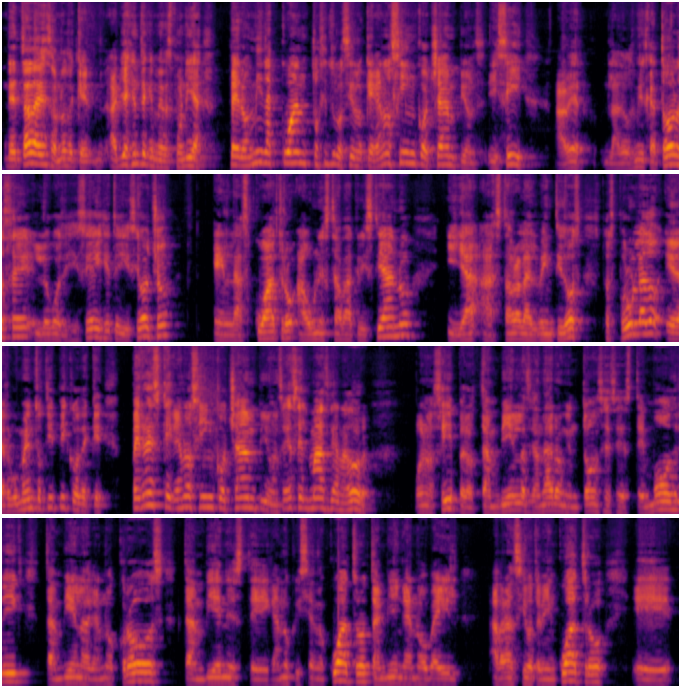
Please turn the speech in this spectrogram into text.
De entrada eso, ¿no? De que había gente que me respondía, pero mira cuántos títulos tiene, que ganó cinco Champions. Y sí, a ver, la de 2014, luego 16, 17, 18, en las cuatro aún estaba Cristiano y ya hasta ahora la del 22. Entonces, por un lado, el argumento típico de que, pero es que ganó cinco Champions, es el más ganador. Bueno, sí, pero también las ganaron entonces este Modric, también la ganó Cross, también este, ganó Cristiano 4, también ganó Bale, habrán sido también 4. Eh,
